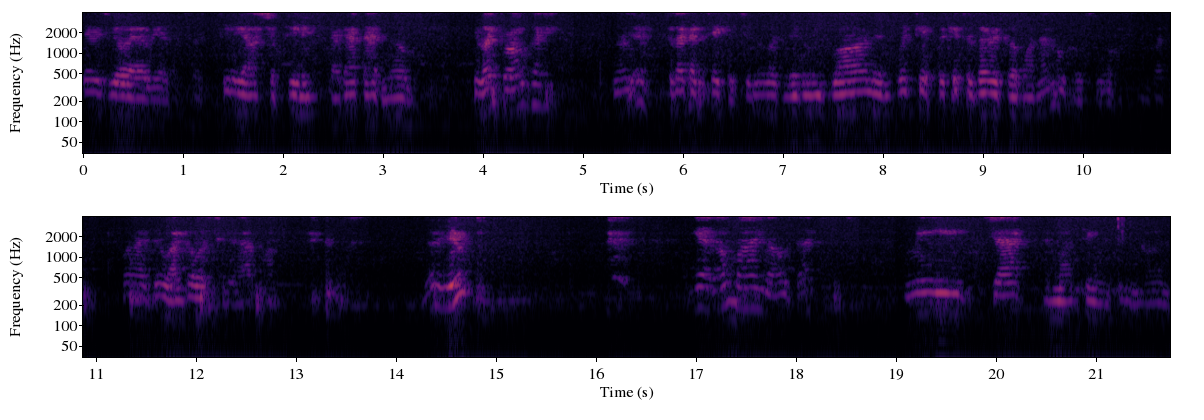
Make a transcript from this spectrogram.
there's your area. So see the Osteopedic. I got that new. You like Broadway? No? Yeah. Because I got tickets, you know, like Legally Blonde and Wicked. Wicked's a very good one. I don't go too often, but when I do, I go and see that one. do you? yeah, don't mind those. That's me, Jack, and Martinez, you know.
